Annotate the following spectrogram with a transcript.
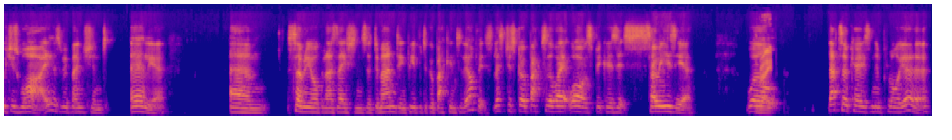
which is why, as we've mentioned earlier, um, so many organizations are demanding people to go back into the office. Let's just go back to the way it was because it's so easier. Well, Right. that's okay as an employer,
